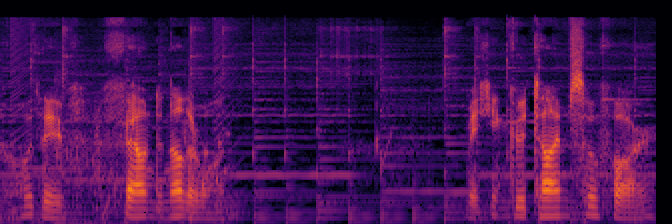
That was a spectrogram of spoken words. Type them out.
Oh, they've found another one. Making good time so far.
